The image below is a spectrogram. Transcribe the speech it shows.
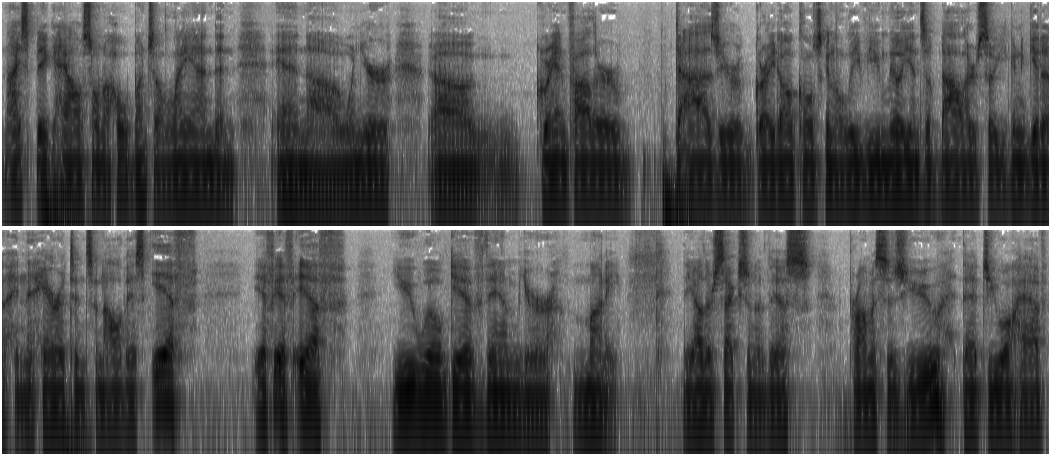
nice big house on a whole bunch of land and and uh, when your uh, grandfather dies, your great uncle is going to leave you millions of dollars. So you're going to get an inheritance and all this if if, if, if you will give them your money. The other section of this promises you that you will have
